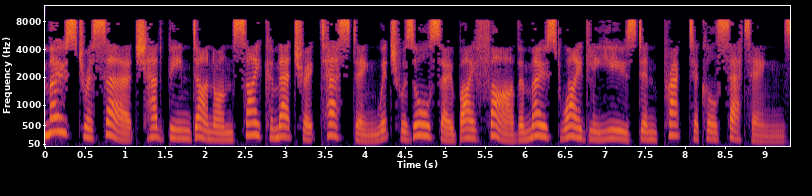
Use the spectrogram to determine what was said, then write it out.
Most research had been done on psychometric testing which was also by far the most widely used in practical settings.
